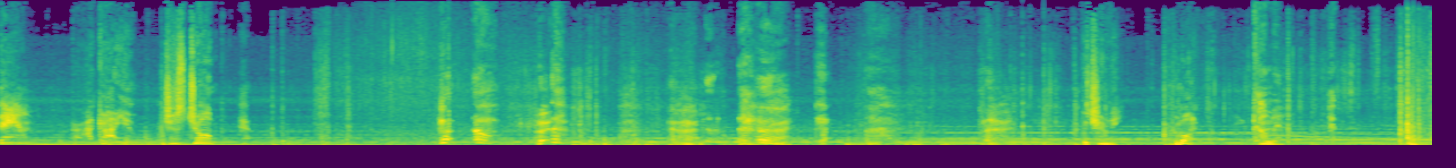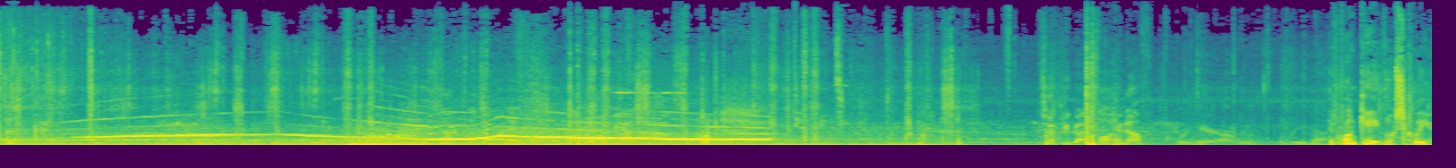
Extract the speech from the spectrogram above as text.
Sam. I got you. Just jump. The chimney. Come on. Coming. Took you guys long enough. We're here, aren't we? What do you got? The front gate looks clear.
